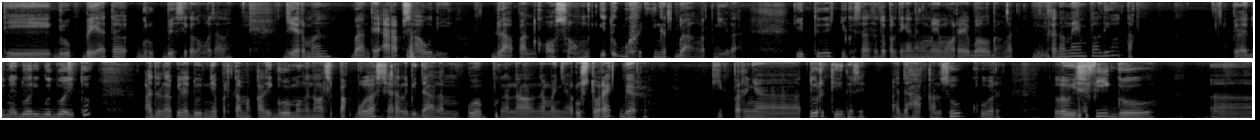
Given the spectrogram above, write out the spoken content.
di grup B atau grup B sih kalau nggak salah Jerman bantai Arab Saudi 8-0 itu gue inget banget gila. Itu juga salah satu pertandingan yang memorable banget karena nempel di otak. Piala Dunia 2002 itu adalah Piala Dunia pertama kali gue mengenal sepak bola secara lebih dalam. Gue mengenal namanya Rusto Rekber kipernya Turki sih. Ada Hakan Sukur Luis Figo uh,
